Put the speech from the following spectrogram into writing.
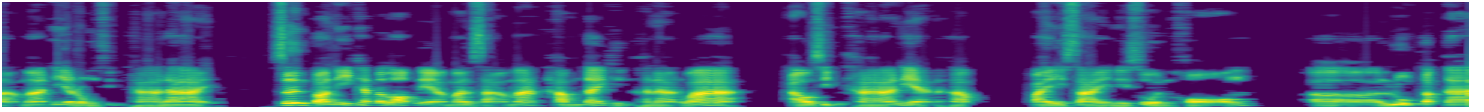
สามารถที่จะลงสินค้าได้ ซึ่งตอนนี้แคตตาล็อกเนี่ยมันสามารถทำได้ถึงขนาดว่าเอาสินค้าเนี่ยนะครับไปใส่ในส่วนของรูปตะกร้า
